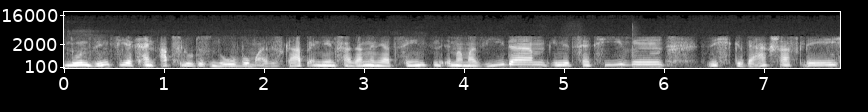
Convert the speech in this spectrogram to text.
Nun sind wir kein absolutes Novum. Also es gab in den vergangenen Jahrzehnten immer mal wieder Initiativen, sich gewerkschaftlich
